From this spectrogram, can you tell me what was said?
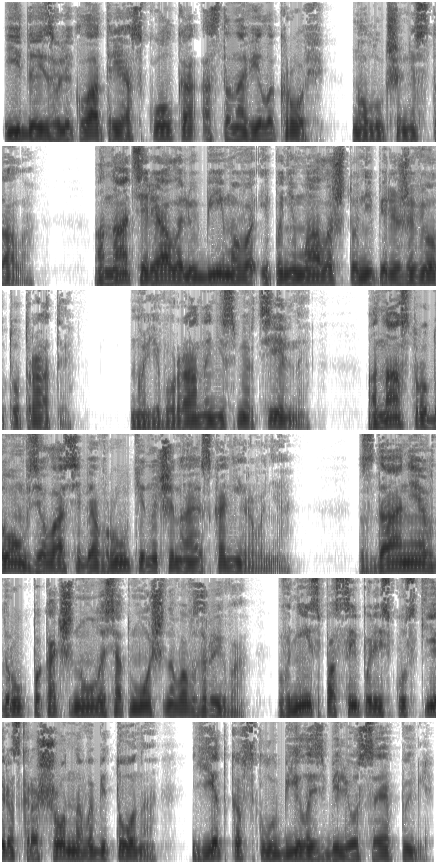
Ида извлекла три осколка, остановила кровь, но лучше не стало. Она теряла любимого и понимала, что не переживет утраты. Но его раны не смертельны. Она с трудом взяла себя в руки, начиная сканирование. Здание вдруг покачнулось от мощного взрыва. Вниз посыпались куски раскрашенного бетона, едко всклубилась белесая пыль.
